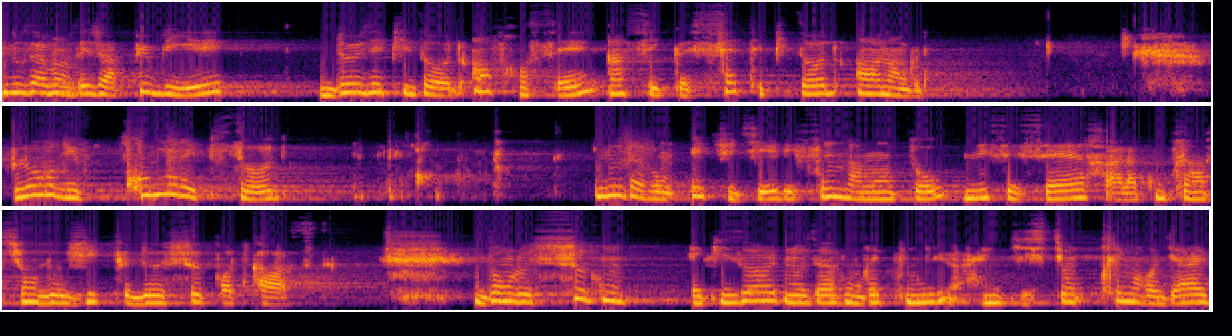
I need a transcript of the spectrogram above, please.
Nous avons déjà publié deux épisodes en français ainsi que sept épisodes en anglais. Lors du premier épisode, nous avons étudié les fondamentaux nécessaires à la compréhension logique de ce podcast. Dans le second épisode, nous avons répondu à une question primordiale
